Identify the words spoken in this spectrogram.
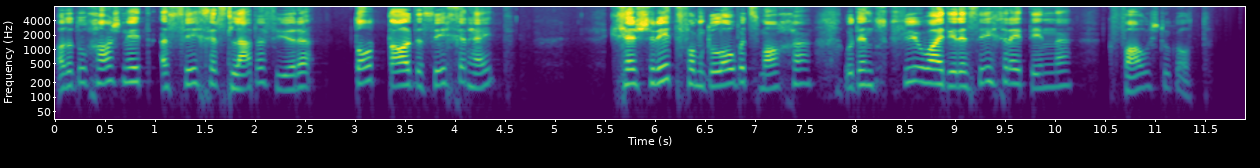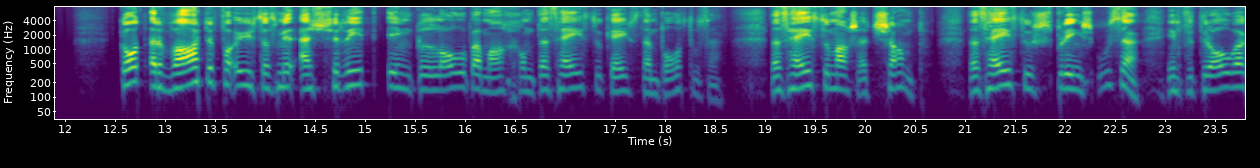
Also du kannst nicht ein sicheres Leben führen, total der Sicherheit, keinen Schritt vom Glauben zu machen und dann das Gefühl haben, in deiner Sicherheit drinnen, gefällst du Gott. Gott erwartet von uns, dass wir einen Schritt im Glauben machen. Und das heisst, du gehst aus dem Boot raus. Das heisst, du machst einen Jump. Das heisst, du springst raus im Vertrauen,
